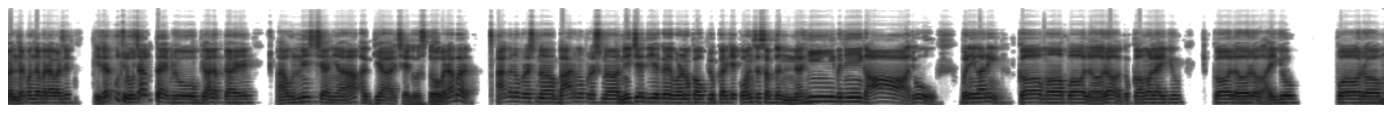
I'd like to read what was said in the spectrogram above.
પંદર પંદર બરાબર છે. ઇધર કુછ લોચા લગતા હે બડો? ક્યાં લગતા હે? આ ઉન્નીસ છે અને આ અગિયાર છે દોસ્તો. બરાબર? આગળનો પ્રશ્ન બારમો પ્રશ્ન નીચે दिए गए वर्णों का उपयोग करके कौन सा शब्द नहीं बनेगा जो બનેગા નહીં ક મ પ લ ર તો કમલ આવી ગયું ક લ ર આવી ગયો परम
